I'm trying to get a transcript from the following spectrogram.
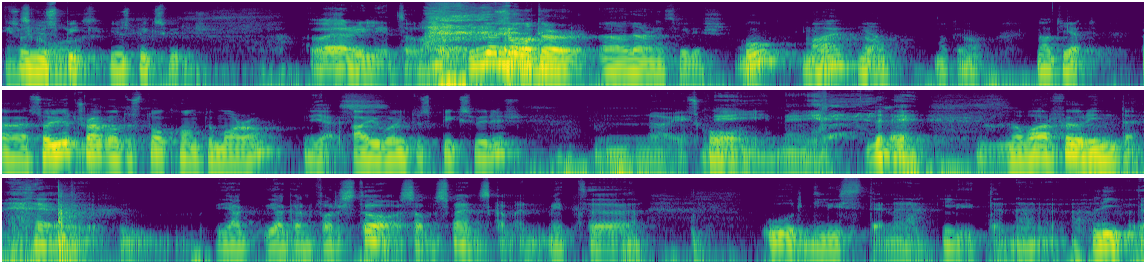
In so you speak you speak swedish very little. Is your daughter uh, learning Swedish? who my no Yeah. Okay. no not yet uh, so you travel to stockholm tomorrow yes. are you going to speak swedish Nej, Skål. nej, nej. no varför inte jag, jag kan förstå som svenska men mitt uh, ordlisten är liten. lite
